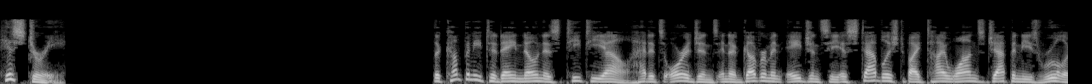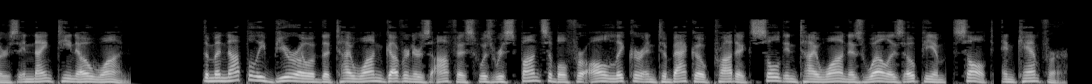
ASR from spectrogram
History The company today known as TTL had its origins in a government agency established by Taiwan's Japanese rulers in 1901. The Monopoly Bureau of the Taiwan Governor's Office was responsible for all liquor and tobacco products sold in Taiwan as well as opium, salt, and camphor.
